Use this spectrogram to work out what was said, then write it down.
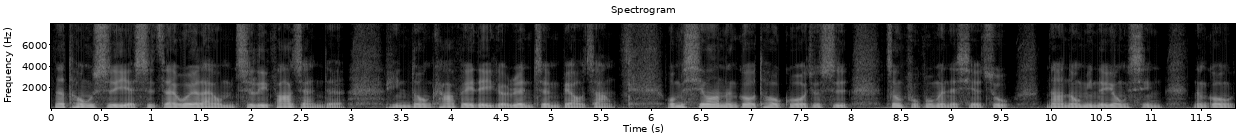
那同时也是在未来我们致力发展的屏东咖啡的一个认证标章。我们希望能够透过就是政府部门的协助，那农民的用心，能够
